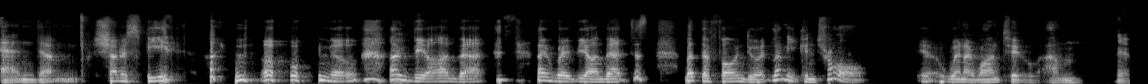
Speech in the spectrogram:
and um, shutter speed? no, no, I'm beyond that. I'm way beyond that. Just let the phone do it. Let me control when I want to. Um, yeah.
